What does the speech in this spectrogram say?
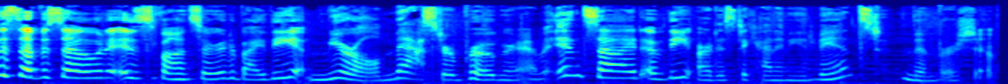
This episode is sponsored by the Mural Master Program inside of the Artist Academy Advanced membership.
